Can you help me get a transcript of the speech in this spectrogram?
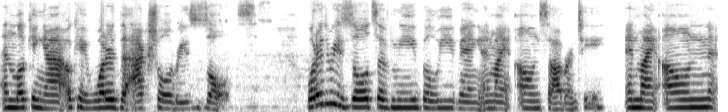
and looking at, okay, what are the actual results? What are the results of me believing in my own sovereignty and my own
